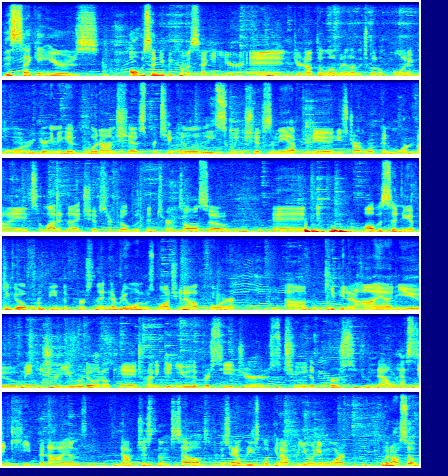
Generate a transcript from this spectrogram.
the second years, all of a sudden you become a second year, and you're not the low man on the totem pole anymore. You're going to get put on shifts, particularly swing shifts in the afternoon. You start working more nights. A lot of night shifts are filled with interns also, and all of a sudden you have to go from being the person that everyone was watching out for, um, keeping an eye on you, making sure you were doing okay, trying to get you the procedures, to the person who now has to keep an eye on not just themselves because Yeah. nobody's looking out for you anymore, but also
